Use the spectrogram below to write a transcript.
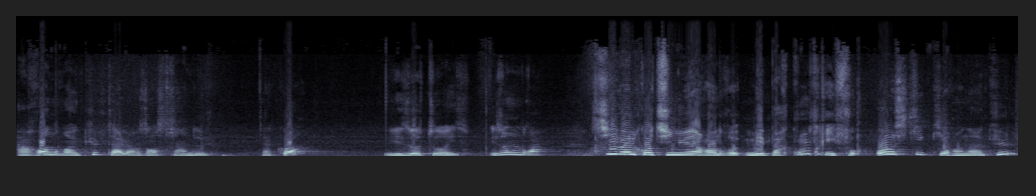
à rendre un culte à leurs anciens dieux. D'accord? Ils les autorisent. Ils ont le droit. S'ils veulent continuer à rendre. Mais par contre, il faut aussi qu'ils rendent un culte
